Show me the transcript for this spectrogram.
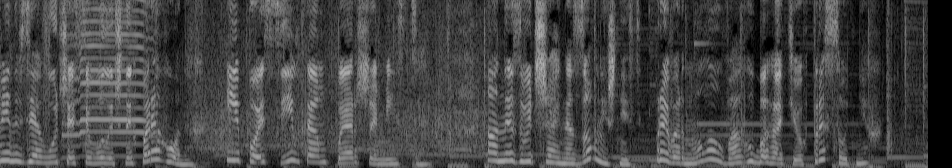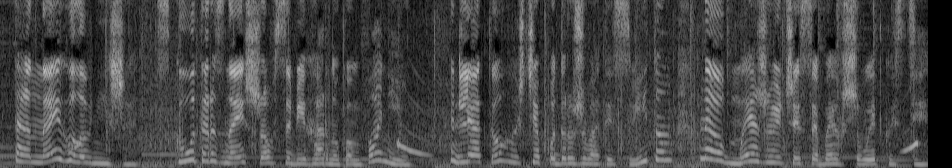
Він взяв участь у вуличних перегонах і посів там перше місце. А незвичайна зовнішність привернула увагу багатьох присутніх. Та найголовніше, скутер знайшов собі гарну компанію для того, щоб подорожувати світом, не обмежуючи себе в швидкості.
